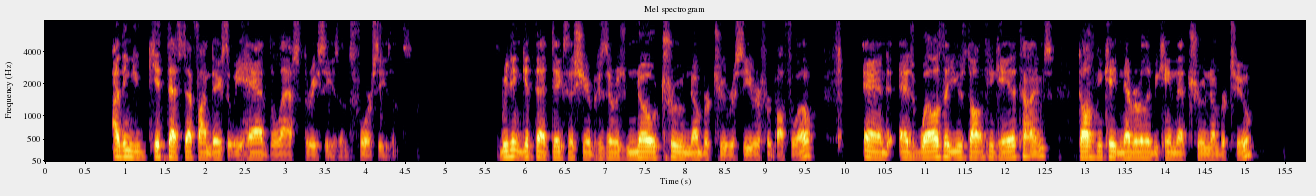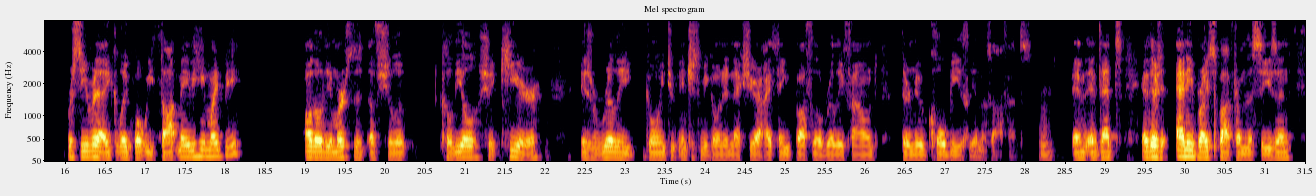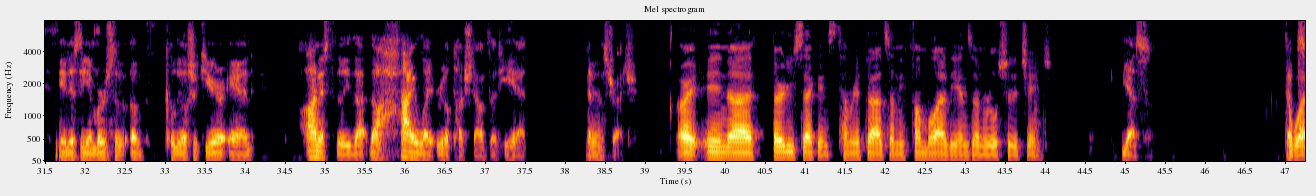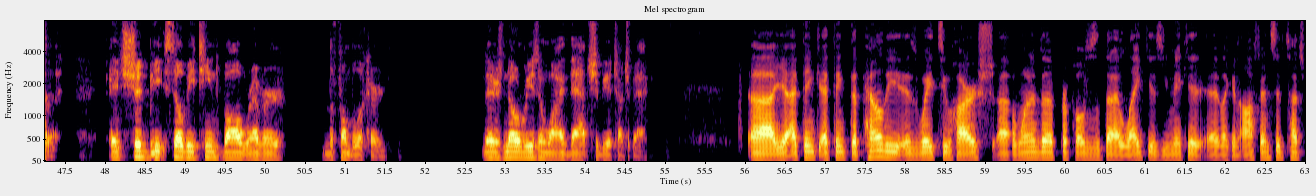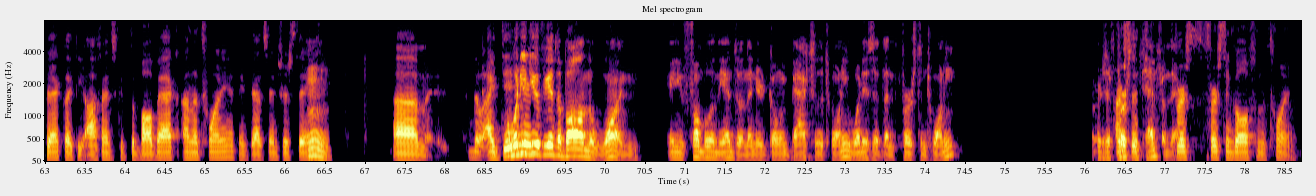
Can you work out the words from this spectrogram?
I think you get that Stefon Diggs that we had the last three seasons, four seasons. We didn't get that Diggs this year because there was no true number two receiver for Buffalo. And as well as they used Dalton Kincaid at times, Dalton Kincaid never really became that true number two receiver, like, like what we thought maybe he might be. Although the emergence of Khalil Shakir is really going to interest me going into next year. I think Buffalo really found their new Cole Beasley in this offense. Mm. And if that's if there's any bright spot from this season, it is the emergence of, of Khalil Shakir and honestly the the highlight reel touchdowns that he had down yeah. the stretch. All right, in uh, 30 seconds, tell me your thoughts on the fumble out of the end zone rule. Should it change? Yes. To That's, what? Uh, it should be still be team's ball wherever the fumble occurred. There's no reason why that should be a touchback. Uh, yeah, I think I think the penalty is way too harsh. Uh, one of the proposals that I like is you make it uh, like an offensive touchback, like the offense gets the ball back on the twenty. I think that's interesting. Mm. Um, though I did. what do you do if you have the ball on the one and you fumble in the end zone? Then you're going back to the twenty. What is it then? First and twenty, or is it first, first and ten from there? First, first and goal from the twenty.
